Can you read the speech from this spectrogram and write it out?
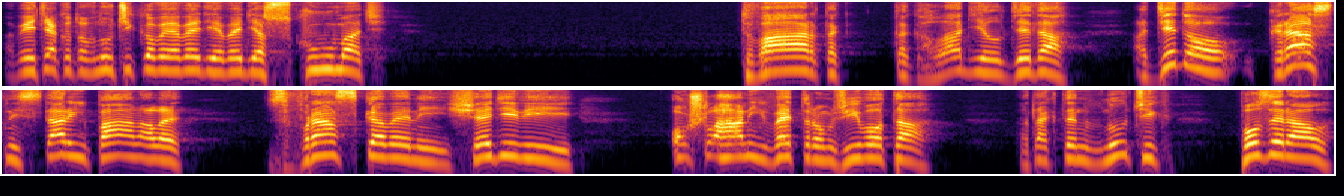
a viete, ako to vnúčikové vedia? Vedia skúmať tvár, tak, tak hladil deda. A dedo, krásny starý pán, ale zvráskavený, šedivý, ošlahaný vetrom života. A tak ten vnúčik pozeral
